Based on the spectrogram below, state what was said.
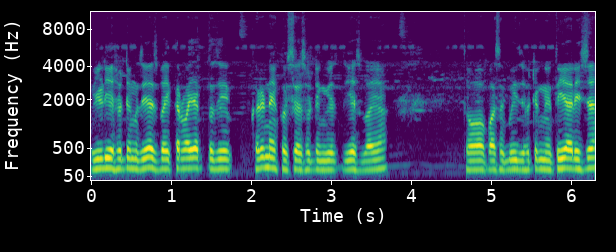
વીડિયો શૂટિંગ જયેશભાઈ કરવા એક તો જે કરી નાખ્યું છે શૂટિંગ જયેશભાઈએ. તો પાછું બીજી શૂટિંગની તૈયારી છે.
